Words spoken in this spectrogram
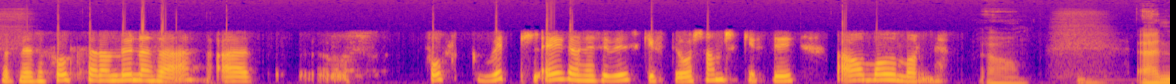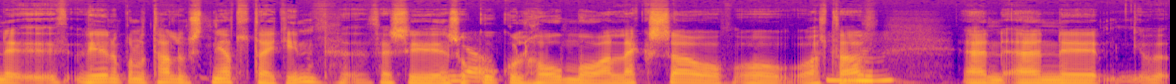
Þannig að fólk þarf að muna það að fólk vill eiga þessi viðskipti og samskipti á móðumálunni. Já, en uh, við erum búin að tala um snjalltækin, þessi eins og Já. Google Home og Alexa og, og, og allt það, en, en uh,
